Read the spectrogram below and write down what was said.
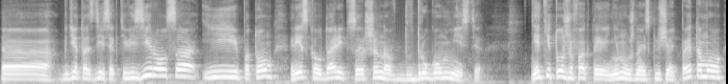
где-то здесь активизировался и потом резко ударить совершенно в другом месте – эти тоже факты не нужно исключать. Поэтому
